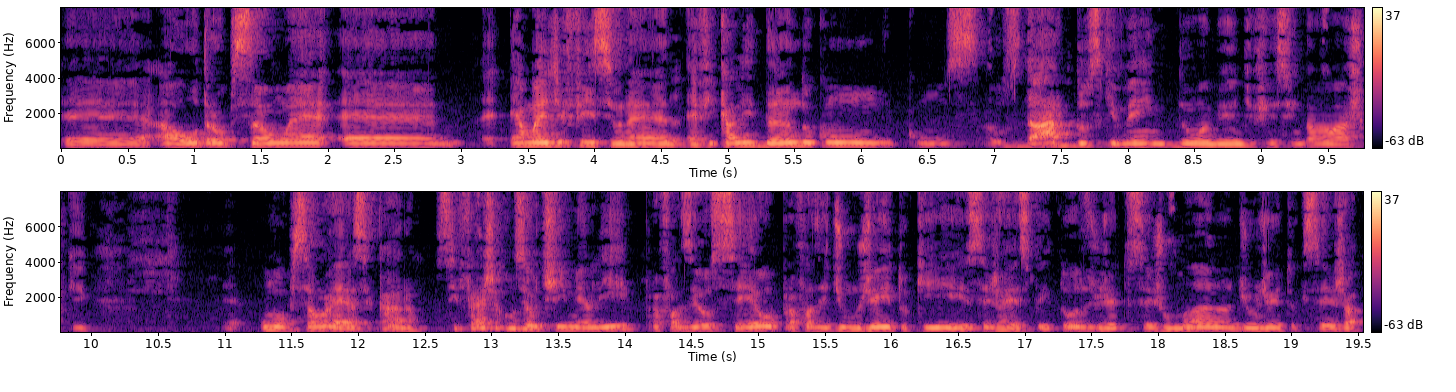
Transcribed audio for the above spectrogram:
é, a outra opção é, é, é, a mais difícil, né? É ficar lidando com, com os, os dardos que vêm do ambiente difícil. Então, eu acho que uma opção é essa, cara, se fecha com seu time ali para fazer o seu, para fazer de um jeito que seja respeitoso, de um jeito que seja humano, de um jeito que seja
